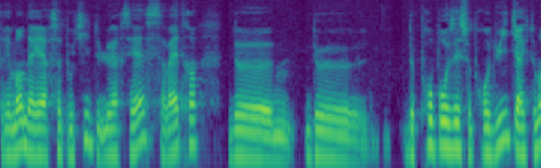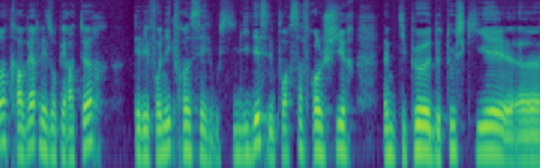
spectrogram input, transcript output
vraiment, derrière cet outil, le RCS, ça va être de, de, de proposer ce produit directement à travers les opérateurs téléphoniques français. L'idée, c'est de pouvoir s'affranchir un petit peu de tout ce qui est euh,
